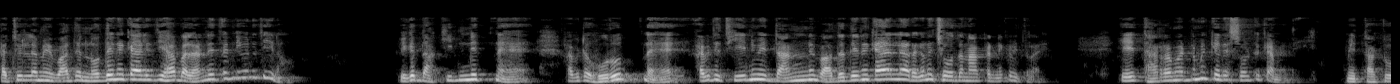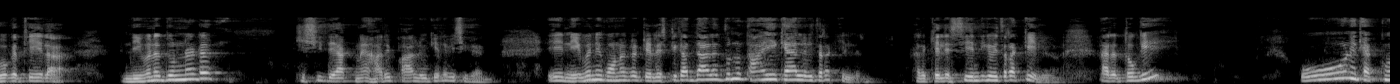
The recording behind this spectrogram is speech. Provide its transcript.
ඇතුල්ලා මේ වද නොදෙන කැලේ දිහා බලන්න එතන නිවන තියෙනවා. ඒක දකින්නෙත් නැහැ අපිට හුරුත් නැහැ අපිට තියෙන මේ දන්නේ වද දෙන කැලල අරගෙන චෝදනා කරන එක විතරයි ඒ තරමටම කෙලෙස් වලට කැමතියි මේ තටුවක තියලා නිවන දුන්නට කිසි දෙයක් නැහැ හරි පාළුයි කියලා විසිකරනවා. ඒ නිවනේ කොනක කෙලස් ටිකක් දාලා දුන්නොත් ආයේ කෑල්ල විතරක් ඉල්ලනවා. අර කෙලස් සියන් ටික විතරක් ඉල්ලනවා. අර තොගේ ඕනේ කැක්කම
